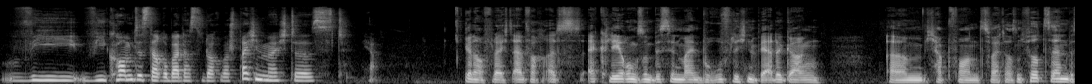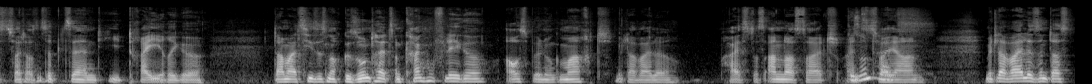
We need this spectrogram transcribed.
Wie, wie kommt es darüber, dass du darüber sprechen möchtest? Genau, vielleicht einfach als Erklärung so ein bisschen meinen beruflichen Werdegang. Ähm, ich habe von 2014 bis 2017 die dreijährige, damals hieß es noch Gesundheits- und Krankenpflege-Ausbildung gemacht. Mittlerweile heißt das anders seit ein, zwei Jahren. Mittlerweile sind das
